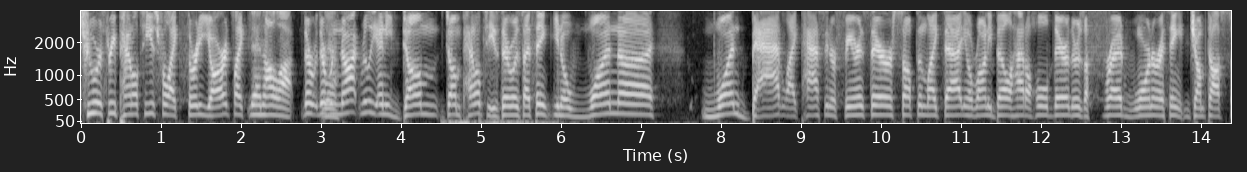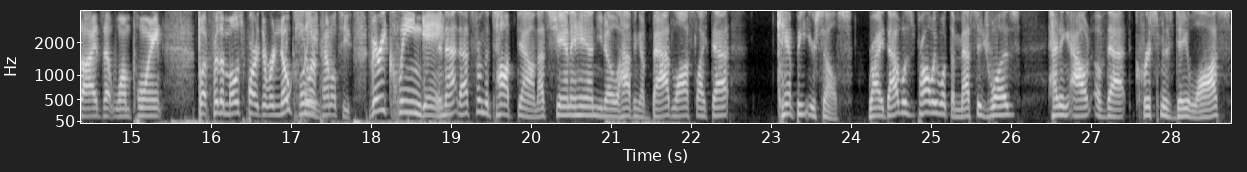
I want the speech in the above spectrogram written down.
two or three penalties for like 30 yards. Like Yeah, not a lot. there, there Yeah. were not really any dumb dumb penalties. There was, I think, you know, one uh, one bad like pass interference there or something like that. You know, Ronnie Bell had a hold there. There was a Fred Warner, I think, jumped off sides at one point. But for the most part, there were no killer penalties. Very clean game. And that that's from the top down. That's Shanahan, you know, having a bad loss like that. Can't beat yourselves, right? That was probably what the message was heading out of that Christmas Day loss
